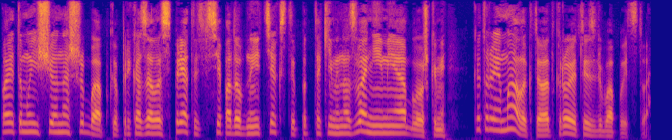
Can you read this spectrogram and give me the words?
Поэтому еще наша бабка приказала спрятать все подобные тексты под такими названиями и обложками, которые мало кто откроет из любопытства.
